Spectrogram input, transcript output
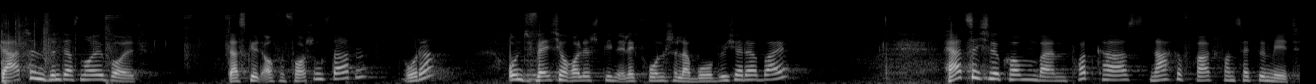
Daten sind das neue Gold. Das gilt auch für Forschungsdaten, oder? Und welche Rolle spielen elektronische Laborbücher dabei? Herzlich willkommen beim Podcast Nachgefragt von ZB Med.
